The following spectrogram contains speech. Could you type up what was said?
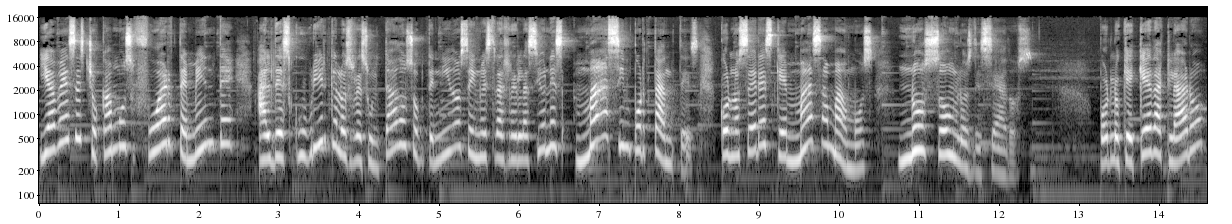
y a veces chocamos fuertemente al descubrir que los resultados obtenidos en nuestras relaciones más importantes con los seres que más amamos no son los deseados por lo que queda claro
